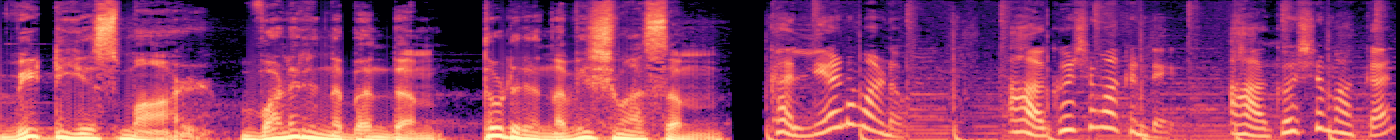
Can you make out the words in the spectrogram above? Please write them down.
വി ടി എസ് മാൾ വളരുന്ന ബന്ധം തുടരുന്ന വിശ്വാസം. കല്യാണമാണോ? ആഘോഷമാക്കണ്ടേ? ആഘോഷമാക്കാൻ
